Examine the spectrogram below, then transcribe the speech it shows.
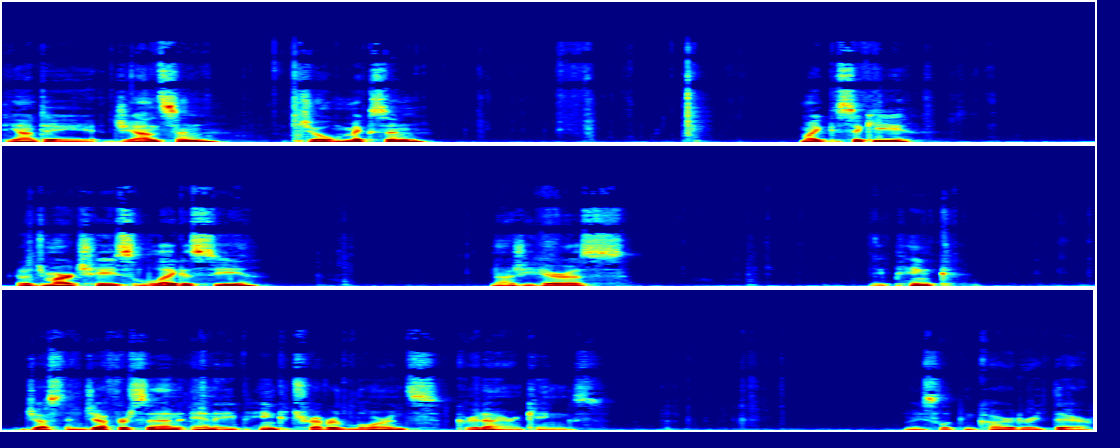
Diontae Johnson, Joe Mixon, Mike Gesicki, got a Ja'Marr Chase Legacy, Najee Harris, a pink Justin Jefferson, and a pink Trevor Lawrence Gridiron Kings. Nice looking card right there.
